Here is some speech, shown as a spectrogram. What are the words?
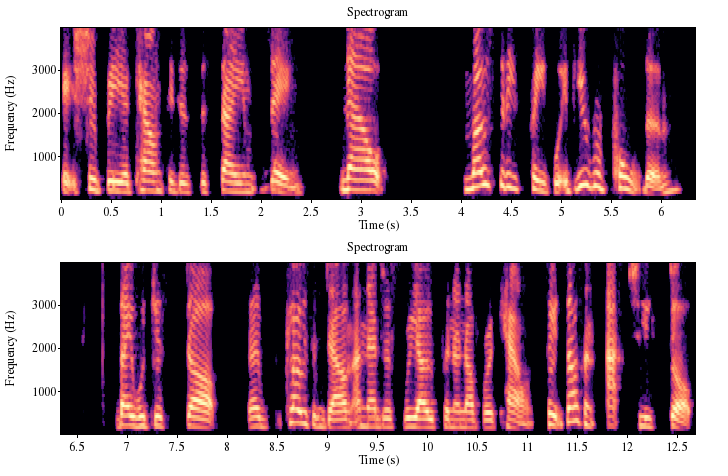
it should be accounted as the same thing. Now, most of these people, if you report them, they would just start, they close them down and then just reopen another account. So it doesn't actually stop.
